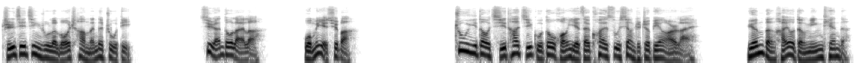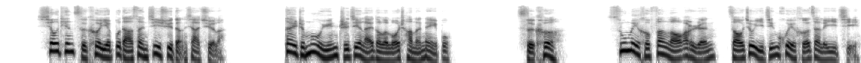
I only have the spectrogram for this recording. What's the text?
直接进入了罗刹门的驻地。既然都来了，我们也去吧。注意到其他几股斗皇也在快速向着这边而来，原本还要等明天的萧天，此刻也不打算继续等下去了。带着墨云直接来到了罗刹门内部。此刻，苏妹和范老二人早就已经汇合在了一起。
